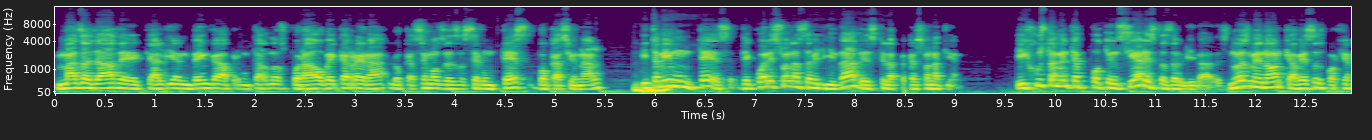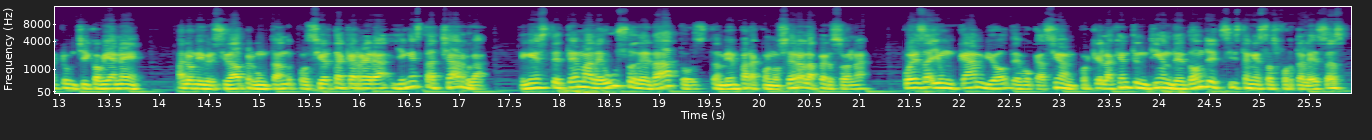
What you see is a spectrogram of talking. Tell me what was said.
más allá de que alguien venga a preguntarnos por A o B carrera, lo que hacemos es hacer un test vocacional y también un test de cuáles son las habilidades que la persona tiene y justamente potenciar estas habilidades. No es menor que a veces, por ejemplo, un chico viene a la universidad preguntando por cierta carrera y en esta charla, en este tema de uso de datos también para conocer a la persona, pues hay un cambio de vocación, porque la gente entiende dónde existen estas fortalezas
